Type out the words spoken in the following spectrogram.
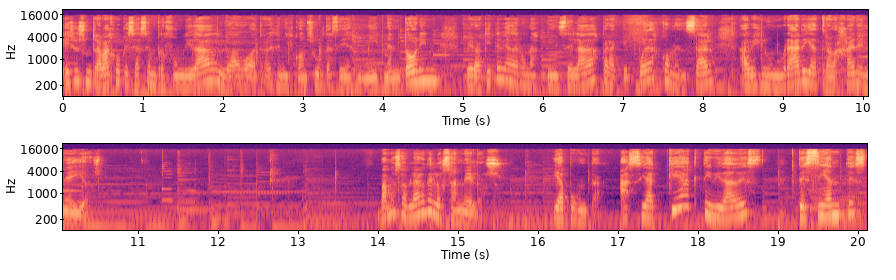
Eso es un trabajo que se hace en profundidad, lo hago a través de mis consultas y de mis mentoring, pero aquí te voy a dar unas pinceladas para que puedas comenzar a vislumbrar y a trabajar en ellos. Vamos a hablar de los anhelos y apunta, ¿hacia qué actividades te sientes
